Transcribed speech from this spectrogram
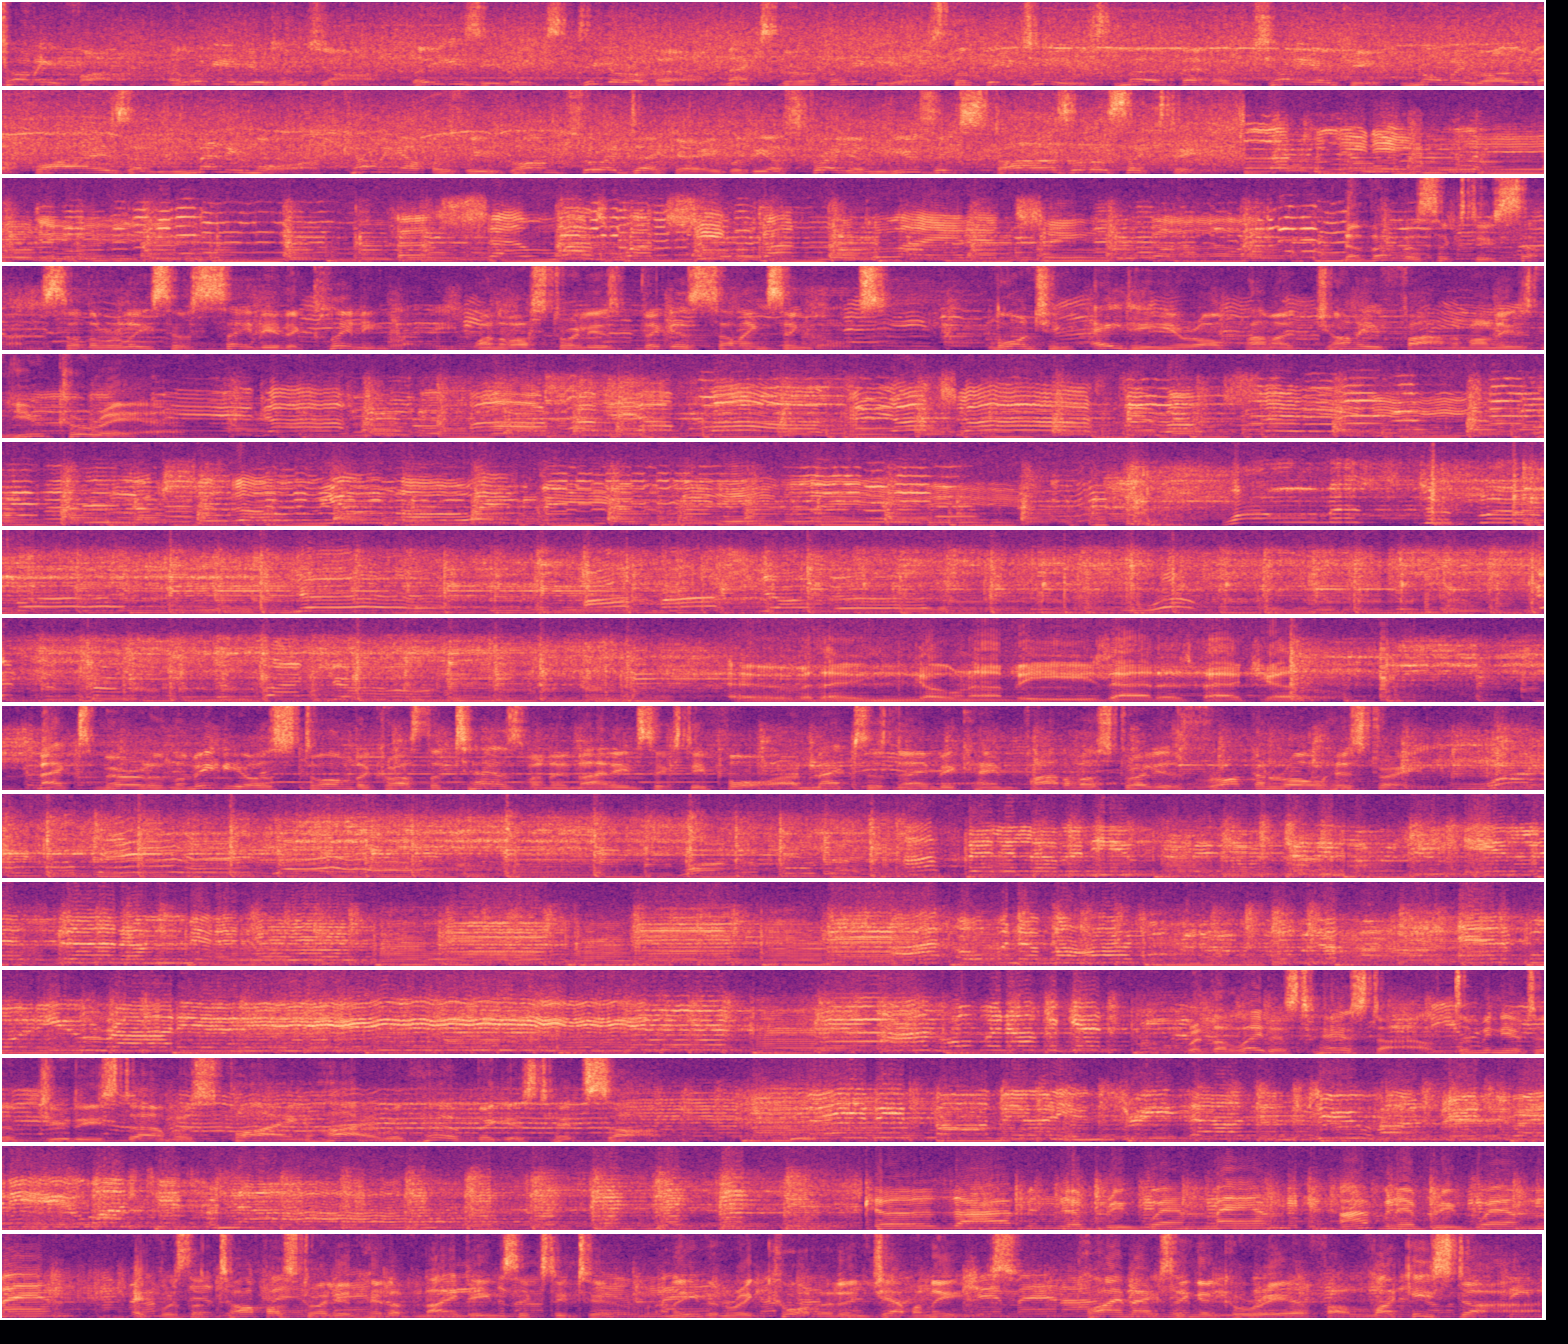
Johnny Farr, Olivia Newton-John, The Easybeats, Digger Revell, Max Merritt, The Meteors, The Bee Gees, Merv Benton, Johnny O'Keefe, Normie Rowe, The Flies, and many more coming up as we run through a decade with the Australian music stars of the 60s. November 67 saw the release of Sadie the Cleaning Lady, one of Australia's biggest selling singles, launching 18-year-old plumber Johnny Farnham on his new career. Everything gonna be satisfaction. Max Merritt and the Meteors stormed across the Tasman in 1964, and Max's name became part of Australia's rock and roll history. wonderful The hairstyle, diminutive Judy was flying high with her biggest hit song. Maybe from now. Cause I've been everywhere, man. I've been everywhere, man. It was the top Australian hit of 1962 and even recorded in Japanese, climaxing a career for Lucky Starr.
